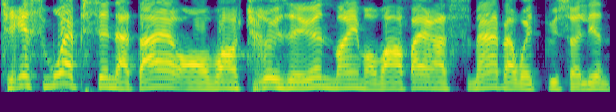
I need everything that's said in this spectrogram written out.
Crisse-moi la piscine à terre. On va en creuser une même. On va en faire ciment, puis elle va être plus solide.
